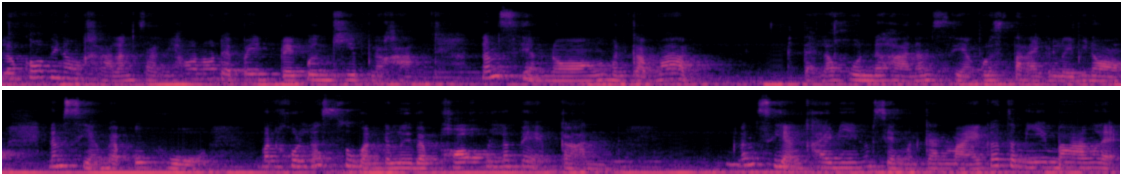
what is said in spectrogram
แล้วก็พี่น้องค่ะหลังจากที่เขาเนาะได้ไปไปเปิงคลิปนะคะ น้ำเสียงน้องเหมือนกับว่า แต่ละคนนะคะ น้ำเสียงคนละสไตล์กันเลยพี่น้อง น้ำเสียงแบบโอ้โห มันคนละส่วนกันเลยแบบเพาะคนละแบบกัน น้ำเสียงใครมีน้ำเสียงเหมือนกันไหมก็จะมีบางแหละ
